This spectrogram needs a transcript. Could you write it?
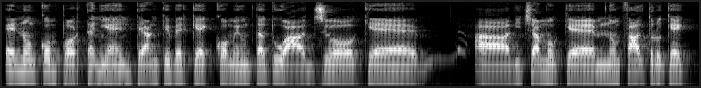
e non comporta niente, anche perché è come un tatuaggio che ah, diciamo che non fa altro che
